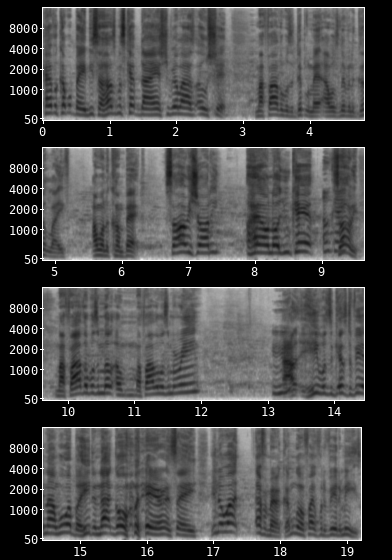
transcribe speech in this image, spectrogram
have a couple babies." Her husbands kept dying. She realized, "Oh shit, my father was a diplomat. I was living a good life. I want to come back." Sorry, shorty. Hell no, you can't. Okay. Sorry. My father was a mil- uh, my father was a marine. Mm-hmm. I- he was against the Vietnam War, but he did not go over there and say, you know what, F America, I'm going to fight for the Vietnamese.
